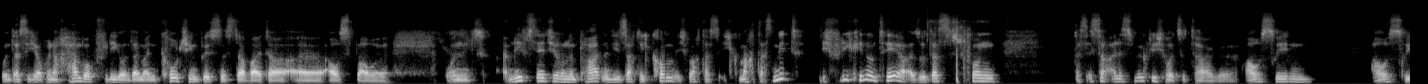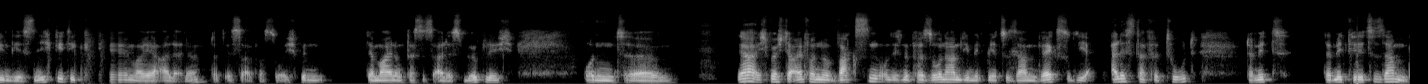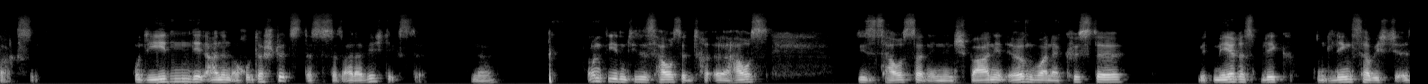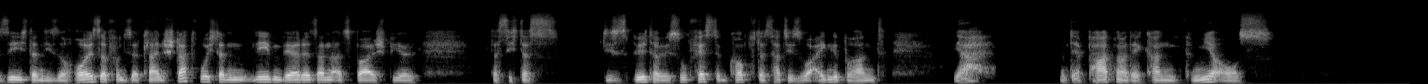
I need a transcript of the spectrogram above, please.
Und dass ich auch nach Hamburg fliege und dann mein Coaching-Business da weiter äh, ausbaue. Und am liebsten hätte ich auch einen Partner, die sagt, ich komme, ich mache das, ich mache das mit. Ich fliege hin und her. Also das ist schon, das ist doch alles möglich heutzutage. Ausreden Ausreden, wie es nicht geht, die kennen wir ja alle. Ne? Das ist einfach so. Ich bin der Meinung, das ist alles möglich. Und ähm, ja, ich möchte einfach nur wachsen und eine Person haben, die mit mir zusammen wächst und die alles dafür tut, damit, damit wir zusammenwachsen. Und jeden den anderen auch unterstützt. Das ist das Allerwichtigste. Ne? Und eben dieses Haus, äh, Haus, dieses Haus dann in Spanien, irgendwo an der Küste mit Meeresblick und links ich, sehe ich dann diese Häuser von dieser kleinen Stadt, wo ich dann leben werde, dann als Beispiel, dass ich das, dieses Bild habe ich so fest im Kopf, das hat sich so eingebrannt. Ja, und der Partner, der kann für mir aus,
